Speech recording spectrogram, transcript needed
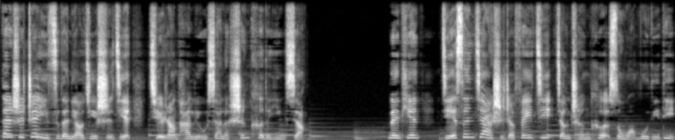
但是这一次的鸟击事件却让他留下了深刻的印象。那天，杰森驾驶着飞机将乘客送往目的地，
